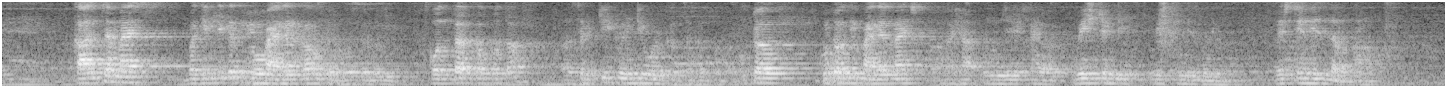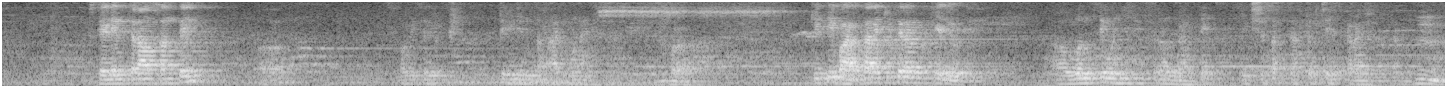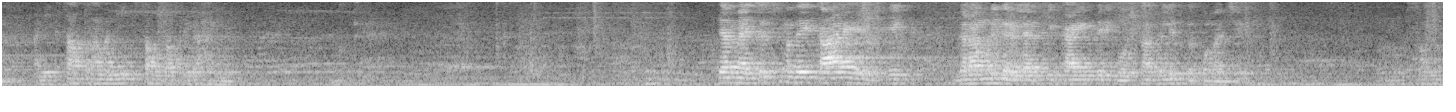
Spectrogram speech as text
कालच्या मॅच बघितली का तुम्ही फायनल हो का सर हो सर बघितलं. कोणता कप होता? अ, सर टी ट्वेंटी वर्ल्ड कपचा कप होता. कुठं कुठं होती फायनल मॅच अ, ह्या म्हणजे काय वेस्ट इंडिज वेस्ट इंडिजमध्ये वेस्ट इंडिजला होती. स्टेडियमचं नाव सांगते सॉरी सर. आठवण आहे? सर बरं. किती भारताने किती रन केली होती? वन सेवन्टी सिक्स रन झाले एकशे सत्याहत्तर चेस करायचे होते. हम्म. आणि एक सात रनांनी साऊथ आफ्रिका हरले. त्या मॅचेस मध्ये काय एक घडामोडी घडल्यात की काहीतरी घोषणा झालीत का कोणाची? सॉरी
